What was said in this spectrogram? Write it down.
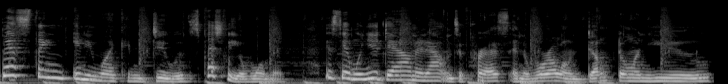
best thing anyone can do, especially a woman, is that when you're down and out and depressed and the world on dumped on you,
